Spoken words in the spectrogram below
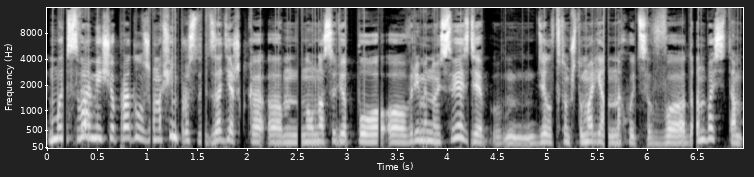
Мы с вами еще продолжим общение, просто задержка э, у нас идет по э, временной связи. Дело в том, что Марьяна находится в Донбассе, там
